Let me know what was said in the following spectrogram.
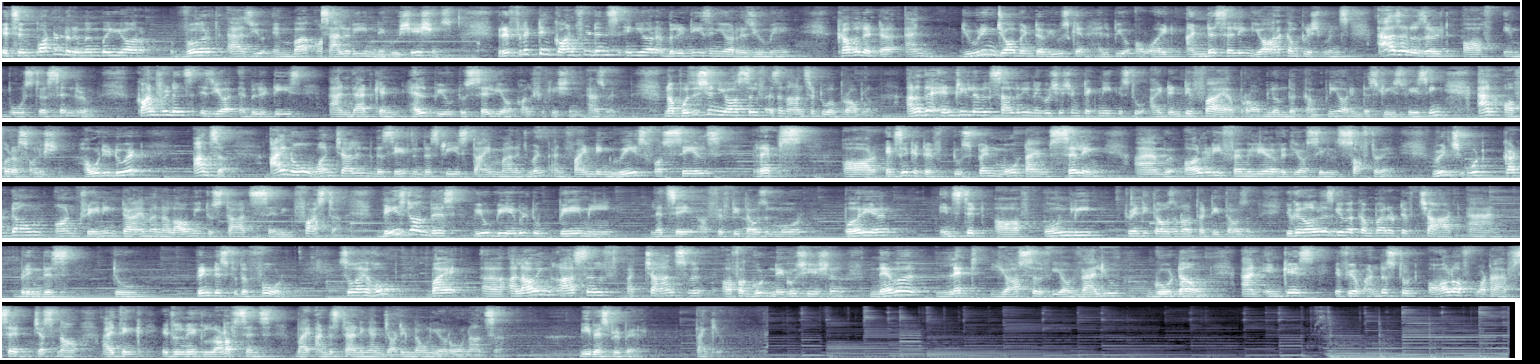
It's important to remember your worth as you embark on salary negotiations. Reflecting confidence in your abilities in your resume, cover letter, and during job interviews can help you avoid underselling your accomplishments as a result of imposter syndrome. Confidence is your abilities and that can help you to sell your qualification as well. Now position yourself as an answer to a problem. Another entry level salary negotiation technique is to identify a problem the company or industry is facing and offer a solution. How would you do it? Answer. I know one challenge in the sales industry is time management and finding ways for sales reps or executive to spend more time selling, I am already familiar with your sales software, which would cut down on training time and allow me to start selling faster. Based on this, we would be able to pay me, let's say, a 50,000 more per year instead of only 20,000 or 30,000. You can always give a comparative chart and bring this to bring this to the fore. So I hope by uh, allowing ourselves a chance of a good negotiation never let yourself your value go down. And in case if you have understood all of what i have said just now i think it will make a lot of sense by understanding and jotting down your own answer. Be best prepared. Thank you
